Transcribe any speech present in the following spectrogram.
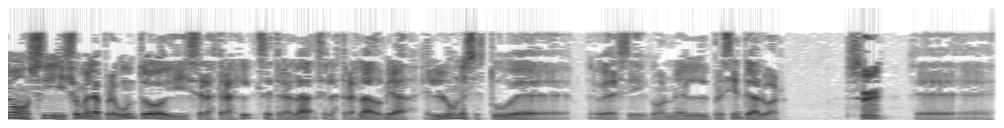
No, sí, yo me la pregunto y se las, se, se las traslado. Mira, el lunes estuve, con el presidente de Alvar. Sí eh,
